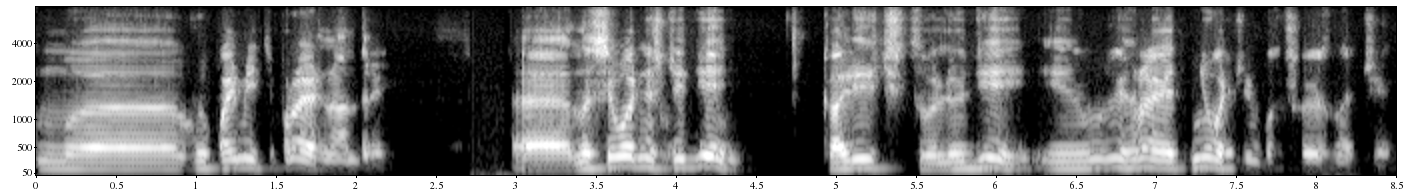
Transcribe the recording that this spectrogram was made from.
э, вы поймите правильно, Андрей, на сегодняшний день количество людей играет не очень большое значение.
